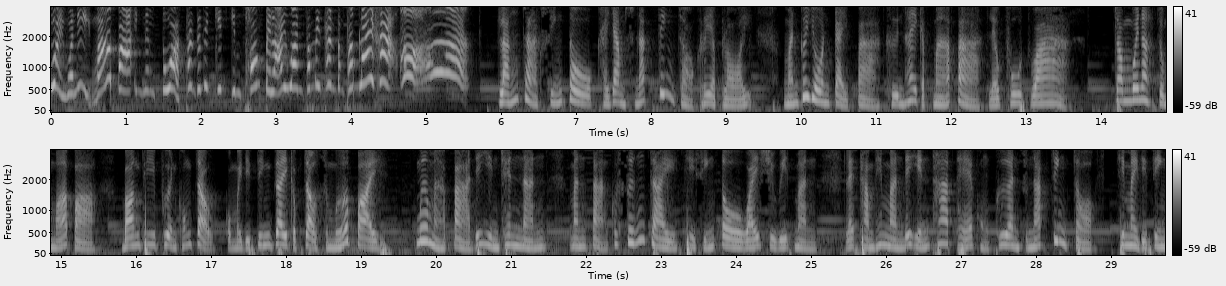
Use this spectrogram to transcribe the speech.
ด้วยว่านี่หมาป่าอีกหนึ่งตัว ท่านจะได้กินอิ่มท้องไปหลายวันทำไมท่านต้องทำร้ายข้าอ้อหลังจากสิงโตขย่ำสุนัขจิ้งจอกเรียบร้อย มันก็โยนไก่ป่าคืนให้กับหมาป่าแล้วพูดว่าจำไว้นะเจ้าหมาป่า บางทีเพื่อนของเจ้าก็ไม่ได้จริงใจกับเจ้าเสมอไป เมื่อหมาป่าได้ยินเช่นนั้น มันต่างก็ซึ้งใจที่สิงโตไว้ชีวิตมัน และทำให้มันได้เห็นท่าแท้ของเพื่อนสุนัขจิ้งจอก ที่ไม่ได้จริง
